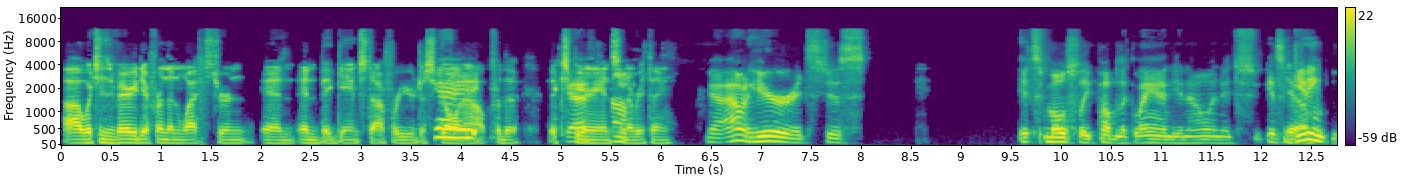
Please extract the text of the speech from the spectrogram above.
Uh, which is very different than Western and and big game stuff, where you're just yeah, going out for the experience yeah, and everything. Yeah, out here it's just it's mostly public land, you know, and it's it's yeah. getting to the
